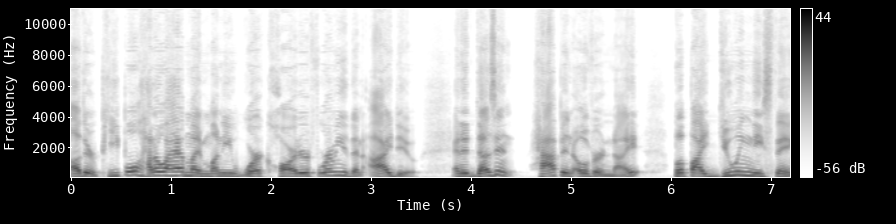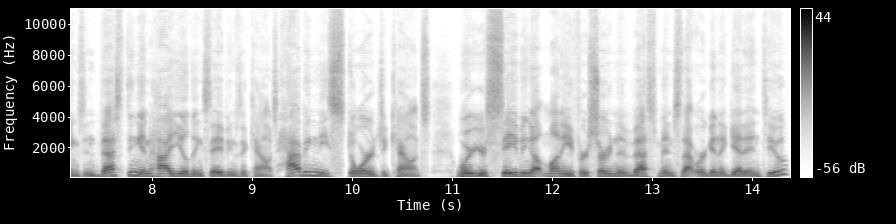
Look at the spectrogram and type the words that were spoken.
other people? How do I have my money work harder for me than I do? And it doesn't happen overnight, but by doing these things, investing in high yielding savings accounts, having these storage accounts where you're saving up money for certain investments that we're going to get into,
